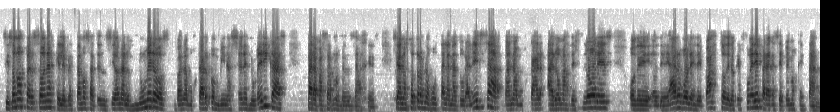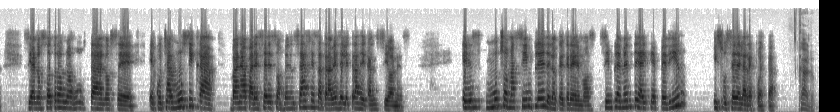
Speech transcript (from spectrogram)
Si somos personas que le prestamos atención a los números, van a buscar combinaciones numéricas para pasarnos mensajes. Si a nosotros nos gusta la naturaleza, van a buscar aromas de flores o de, árboles, de pasto, de lo que fuere, para que sepamos que están. Si a nosotros nos gusta, no sé, escuchar música, van a aparecer esos mensajes a través de letras de canciones. Es mucho más simple de lo que creemos. Simplemente hay que pedir y sucede la respuesta. Claro.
